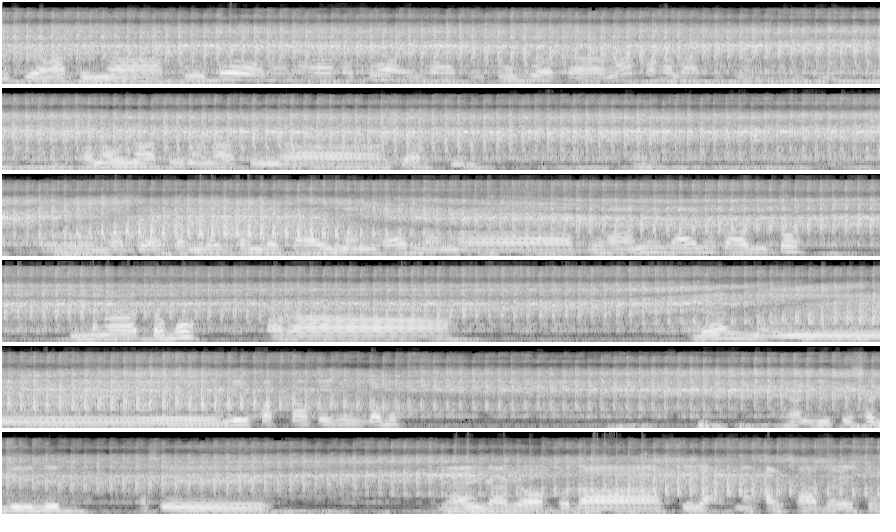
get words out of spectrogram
Ito yung ating uh, kubo, ano? Nakakatuwa yung ating kubo at uh, napakalapit na naman ito. Panaw natin ang ating uh, garden. So, magtanggal-tanggal tayo ng, uh, ng uh, buhangin. Ano tawag ito? Yung mga damo para ayan, lipat natin yung damo. Ayan, dito sa gilid. Kasi ngayon, gagawa po na sila ng kalsada rito.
